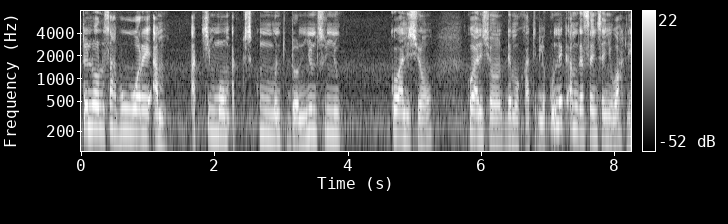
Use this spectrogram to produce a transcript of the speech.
te am coalition coalition démocratique la. Ku nekk am nga sañ-sañu li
